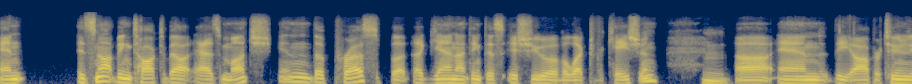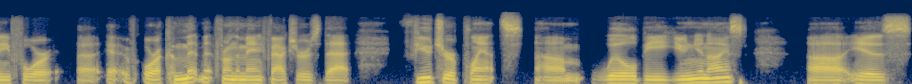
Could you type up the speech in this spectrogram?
and it's not being talked about as much in the press. But again, I think this issue of electrification mm. uh, and the opportunity for uh, or a commitment from the manufacturers that future plants um, will be unionized uh, is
